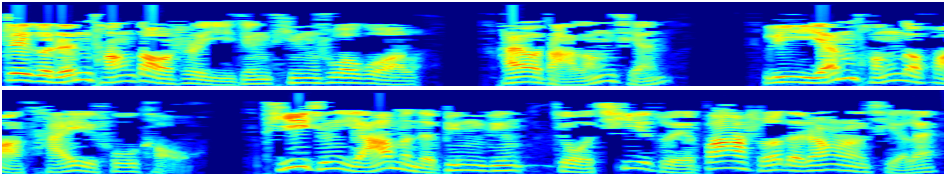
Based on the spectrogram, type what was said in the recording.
这个人堂倒是已经听说过了，还要打狼钱。李延鹏的话才一出口，提醒衙门的兵丁就七嘴八舌的嚷嚷起来：“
